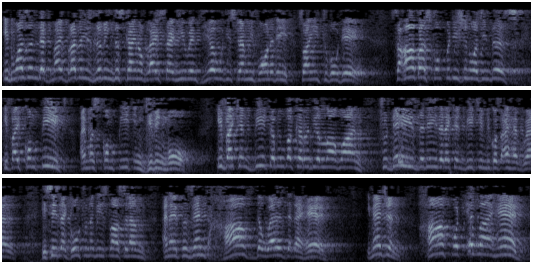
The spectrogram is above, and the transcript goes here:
It wasn't that my brother is living this kind of lifestyle, he went here with his family for holiday, so I need to go there. Sahaba's competition was in this. If I compete, I must compete in giving more. If I can beat Abu Bakr radiallahu anh, today is the day that I can beat him because I have wealth. He says, I go to Nabi Sallallahu Wasallam and I present half the wealth that I had. Imagine, half whatever I had,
